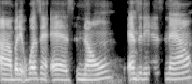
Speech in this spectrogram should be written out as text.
uh, but it wasn't as known as mm. it is now.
